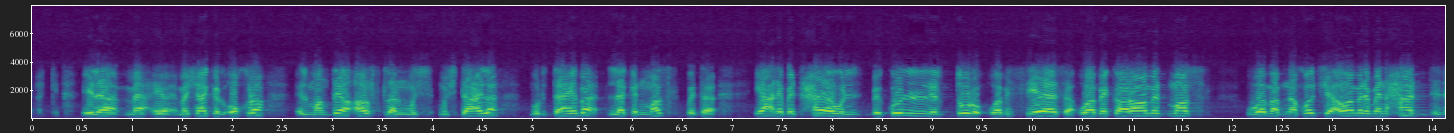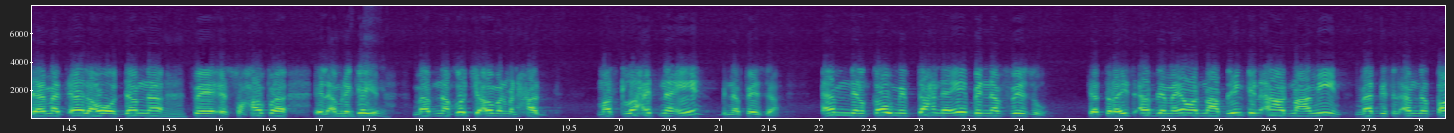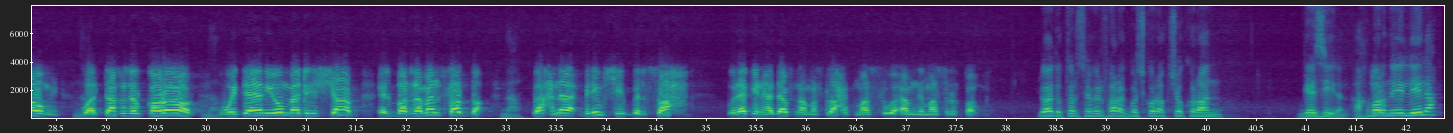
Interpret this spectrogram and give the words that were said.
إلى مشاكل أخرى. المنطقة أصلا مش مشتعلة مرتهبة لكن مصر بت... يعني بتحاول بكل الطرق وبالسياسة وبكرامة مصر. وما بناخدش أوامر من حد زي ما اتقال أهو قدامنا في الصحافة الأمريكية. ما بناخدش أوامر من حد. مصلحتنا إيه؟ بننفذها. أمن القومي بتاعنا إيه؟ بننفذه. كانت الرئيس قبل ما يقعد مع بلينكن قعد مع مين؟ مجلس الأمن القومي. واتخذ القرار. نعم. وتاني يوم مجلس الشعب البرلمان صدق نعم. فاحنا بنمشي بالصح ولكن هدفنا مصلحة مصر وأمن مصر القومي. هو دكتور سمير فرج بشكرك شكرا جزيلا. اخبارنا إيه الليلة؟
